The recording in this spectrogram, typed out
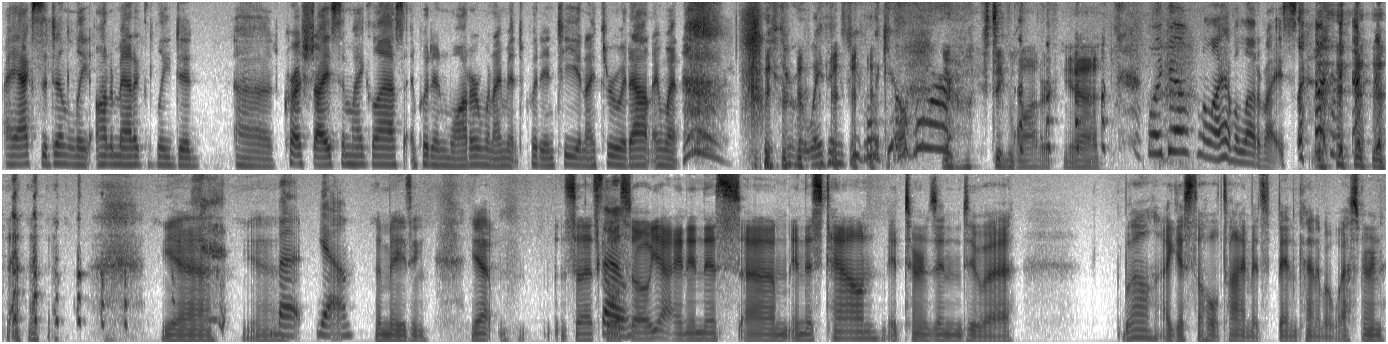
I accidentally automatically did uh, crushed ice in my glass and put in water when I meant to put in tea, and I threw it out and I went, we threw away things people would kill for. You're wasting water. Yeah. like, yeah, well, I have a lot of ice. Yeah. Yeah. but yeah, Amazing. Yep. So that's So- cool. So yeah, and in this um in this town it turns into a well, I guess the whole time it's been kind of a western.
